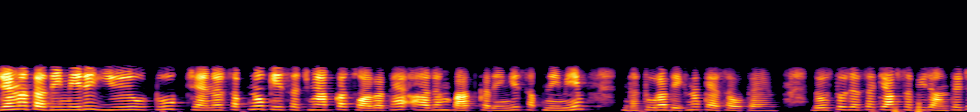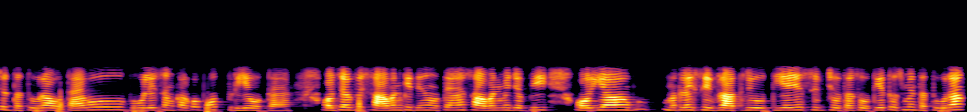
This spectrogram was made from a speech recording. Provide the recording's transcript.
जय माता दी। मेरे यूट्यूब चैनल सपनों के सच में आपका स्वागत है। आज हम बात करेंगे सपने में धतूरा देखना कैसा होता है। दोस्तों, जैसा कि आप सभी जानते हैं, जो धतूरा होता है, वो भोले शंकर को बहुत प्रिय होता है। और जब सावन के दिन होते हैं, सावन में जब भी और या मतलब शिवरात्रि होती है या शिव चौदस होती है तो उसमें धतूरा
